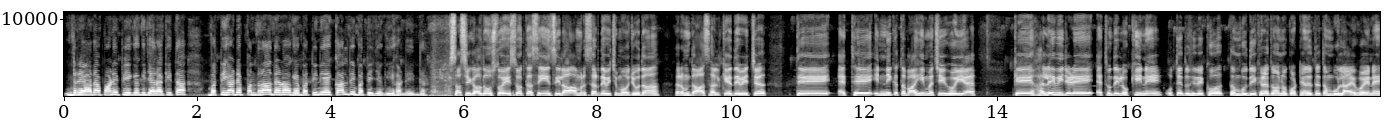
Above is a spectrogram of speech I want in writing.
ਦਰਿਆ ਦਾ ਪਾਣੀ ਪੀ ਕੇ ਗੁਜ਼ਾਰਾ ਕੀਤਾ। ਬੱਤੀ ਸਾਡੇ 15 ਦਿਨ ਹੋ ਗਏ, ਬੱਤੀ ਨਹੀਂ ਆਈ ਕੱਲ ਦੀ ਬੱਤੀ ਜਗੀ ਸਾਡੇ ਇੱਧਰ। ਸਤਿ ਸ਼੍ਰੀ ਅਕਾਲ ਦੋਸਤੋ, ਇਸ ਵਕਤ ਅਸੀਂ ਜ਼ਿਲ੍ਹਾ ਅੰਮ੍ਰਿਤਸਰ ਦੇ ਵਿੱਚ ਮੌਜੂਦ ਹਾਂ, ਰਮਦਾਸ ਹਲਕੇ ਦੇ ਵਿੱਚ। ਤੇ ਇੱਥੇ ਇੰਨੀ ਕੁ ਤਬਾਹੀ ਮਚੀ ਹੋਈ ਹੈ ਕਿ ਹਲੇ ਵੀ ਜਿਹੜੇ ਇੱਥੋਂ ਦੇ ਲੋਕੀ ਨੇ ਉੱਤੇ ਤੁਸੀਂ ਦੇਖੋ ਤੰਬੂ ਦਿਖ ਰਿਹਾ, ਤੁਹਾਨੂੰ ਕੋਠਿਆਂ ਦੇ ਉੱਤੇ ਤੰਬੂ ਲਾਏ ਹੋਏ ਨੇ।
